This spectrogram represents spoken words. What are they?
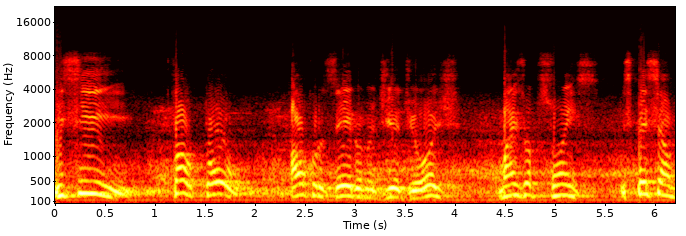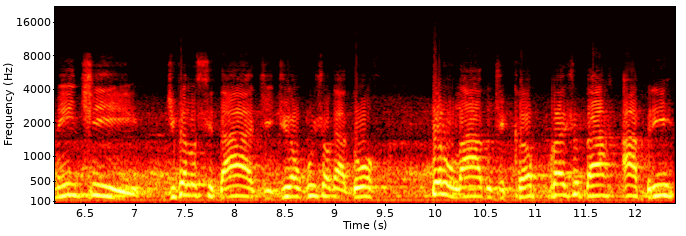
e se faltou ao Cruzeiro no dia de hoje mais opções, especialmente de velocidade, de algum jogador pelo lado de campo para ajudar a abrir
